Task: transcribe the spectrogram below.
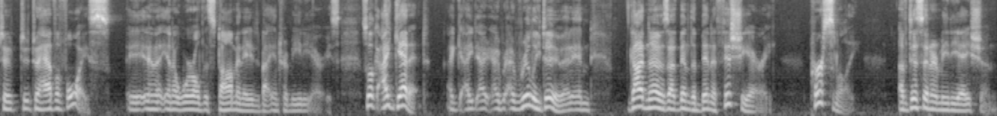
to to, to have a voice in a, in a world that's dominated by intermediaries. So look, I get it. I, I, I really do. And God knows I've been the beneficiary personally of disintermediation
